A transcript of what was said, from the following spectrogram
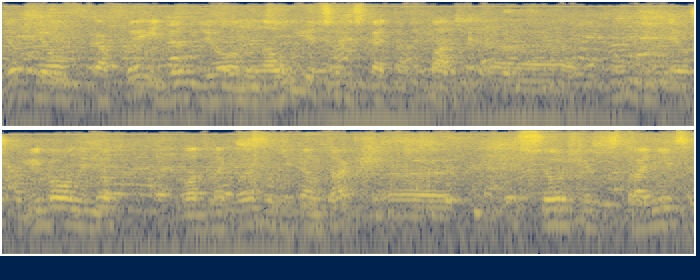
Идет ли он в кафе, идет ли он на улицу искать там в парк э, девушку, либо он идет в одноклассники контакт, э, серфит страницы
